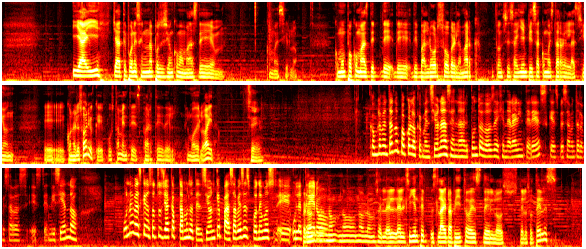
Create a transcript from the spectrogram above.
Y ahí ya te pones en una posición como más de, mm, ¿cómo decirlo? Como un poco más de, de- de- de valor sobre la marca. Entonces ahí empieza como esta relación eh, con el usuario, que justamente es parte del, del modelo AIDA. Sí. Complementando un poco lo que mencionas en el punto 2 de generar interés, que es precisamente lo que estabas este, diciendo. Una vez que nosotros ya captamos la atención, ¿qué pasa? A veces ponemos eh, un Perdón, letrero. no, no, no hablamos. El, el- el siguiente slide rapidito es de los, de los hoteles.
